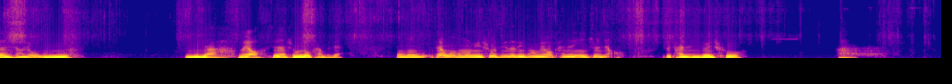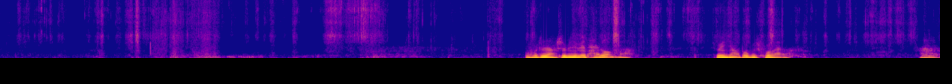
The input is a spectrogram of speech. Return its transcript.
山上有乌乌鸦没有？现在什么都看不见。我目在我目力所及的地方没有看见一只鸟，只看见一堆车。唉，我不知道是不是因为太冷了，所以鸟都不出来了。唉，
